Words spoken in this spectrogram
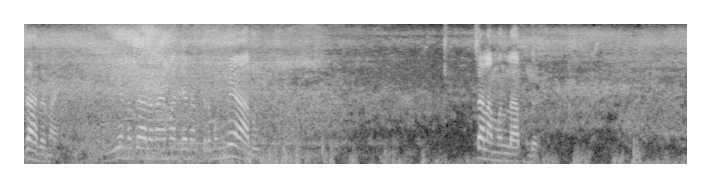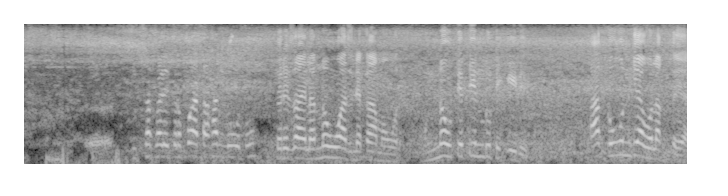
झालं नाही. येणं झालं नाही म्हणल्यानंतर मग मी आलो. चला म्हणलं आपलं. सकाळी तर पाटा हल्लो होतो तरी जायला नऊ वाजल्या कामावर. मग नऊ ते तीन दुटी केली. अख्खं ऊन घ्यावं लागतं या.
